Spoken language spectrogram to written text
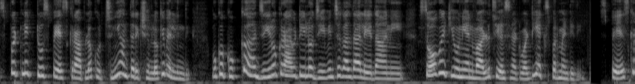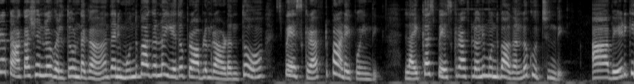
స్పుట్నిక్ టూ స్పేస్ క్రాఫ్ట్లో కూర్చుని అంతరిక్షంలోకి వెళ్ళింది. ఒక కుక్క జీరో గ్రావిటీలో జీవించగలదా లేదా అని సోవియట్ యూనియన్ వాళ్ళు చేసినటువంటి ఎక్స్పెరిమెంట్ ఇది. స్పేస్ క్రాఫ్ట్ ఆకాశంలో వెళ్తూ ఉండగా దాని ముందు భాగంలో ఏదో ప్రాబ్లం రావడంతో స్పేస్ క్రాఫ్ట్ పాడైపోయింది. లైకా స్పేస్ క్రాఫ్ట్లోని ముందు భాగంలో కూర్చుంది. ఆ వేడికి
